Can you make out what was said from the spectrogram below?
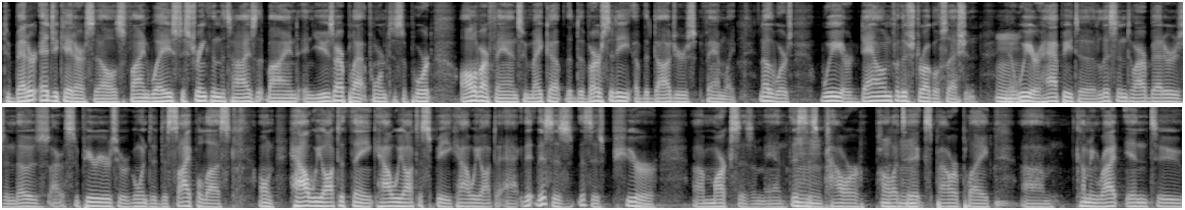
to better educate ourselves, find ways to strengthen the ties that bind, and use our platform to support all of our fans who make up the diversity of the Dodgers family. In other words, we are down for the struggle session. You know, we are happy to listen to our betters and those our superiors who are going to disciple us on how we ought to think, how we ought to speak, how we ought to act. Th- This is this is pure uh, Marxism, man. This is power politics, power play, um, coming right into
